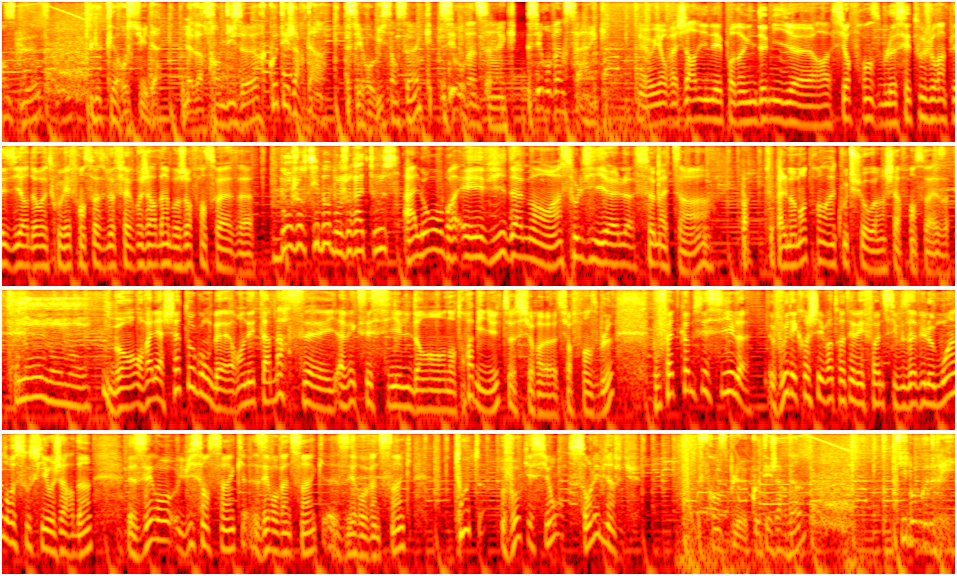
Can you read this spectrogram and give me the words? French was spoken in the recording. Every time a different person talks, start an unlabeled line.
France Bleu, le cœur au sud. 9h30, 10h, côté jardin. 0805 025 025.
Et oui, on va jardiner pendant une demi-heure sur France Bleu. C'est toujours un plaisir de retrouver Françoise Lefebvre au jardin. Bonjour Françoise.
Bonjour Thibault, bonjour à tous.
À l'ombre, évidemment, hein, sous le tilleul ce matin. Bon, c'est pas le moment de prendre un coup de chaud, hein, chère Françoise.
Non, non, non.
Bon, on va aller à Château-Gombert. On est à Marseille avec Cécile dans, dans 3 minutes sur, euh, sur France Bleu. Vous faites comme Cécile, vous décrochez votre téléphone si vous avez le moindre souci au jardin. 0805 025 025. Toutes vos questions sont les bienvenues.
France Bleu, côté jardin. Thibaut Gaudry.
